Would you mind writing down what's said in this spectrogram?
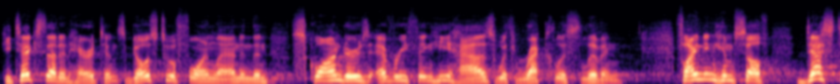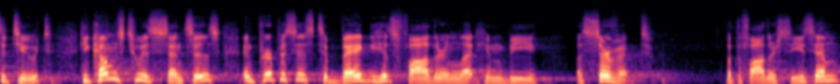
He takes that inheritance, goes to a foreign land, and then squanders everything he has with reckless living. Finding himself destitute, he comes to his senses and purposes to beg his father and let him be a servant. But the father sees him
